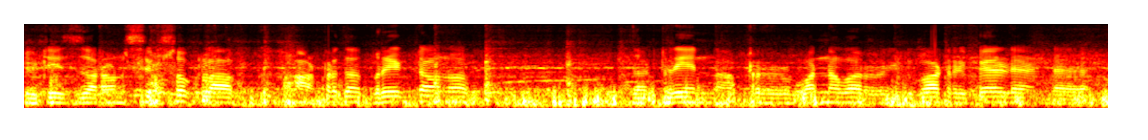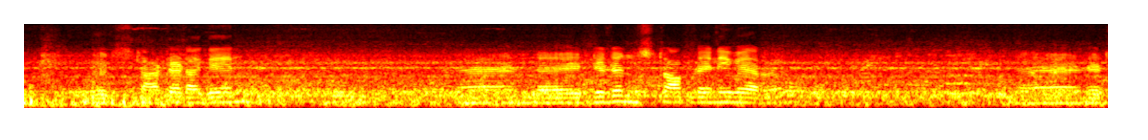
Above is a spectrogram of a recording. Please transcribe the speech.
It is around 6 o'clock after the breakdown of the train. After one hour, it got repaired and uh, it started again. And uh, it didn't stop anywhere. And it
